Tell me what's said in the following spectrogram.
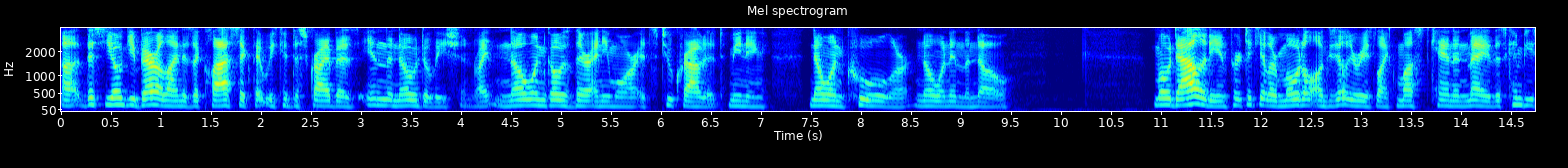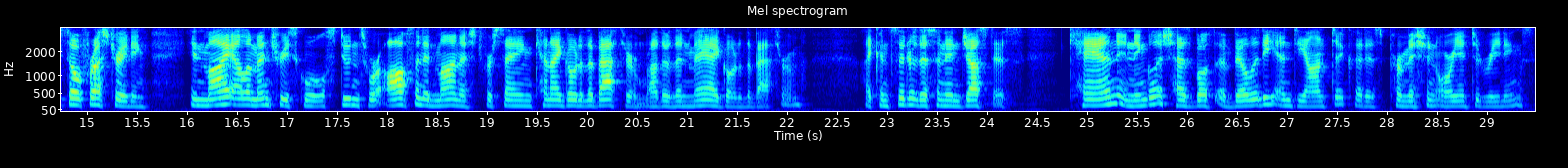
Uh, this Yogi Berra line is a classic that we could describe as in the no deletion, right? No one goes there anymore. It's too crowded, meaning no one cool or no one in the know. Modality, in particular modal auxiliaries like must, can, and may, this can be so frustrating. In my elementary school, students were often admonished for saying, Can I go to the bathroom? rather than May I go to the bathroom. I consider this an injustice. Can in English has both ability and deontic, that is, permission oriented readings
